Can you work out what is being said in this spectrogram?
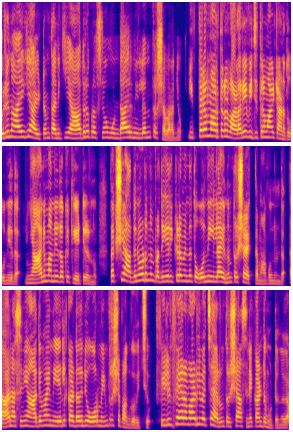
ഒരു നായികയായിട്ടും തനിക്ക് യാതൊരു പ്രശ്നവും ഉണ്ടായിരുന്നില്ലെന്ന് തൃഷ പറഞ്ഞു. ഇത്തരം വാർത്തകൾ വളരെ വിചിത്രമായിട്ടാണ് തോന്നിയത്. ഞാനും അന്ന് ഇതൊക്കെ കേട്ടിരുന്നു. പക്ഷെ അതിനോടൊന്നും പ്രതികരിക്കണമെന്ന് തോന്നിയില്ല എന്നും തൃഷ വ്യക്തമാക്കുന്നുണ്ട്. താൻ അസിനെ ആദ്യമായി നേരിൽ കണ്ടതിന്റെ ഓർമ്മയും തൃഷ പങ്കുവച്ചു. ഫിലിം ഫെയർ അവാർഡിൽ വെച്ചായിരുന്നു തൃഷ അസിനെ കണ്ടുമുട്ടുന്നത്.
